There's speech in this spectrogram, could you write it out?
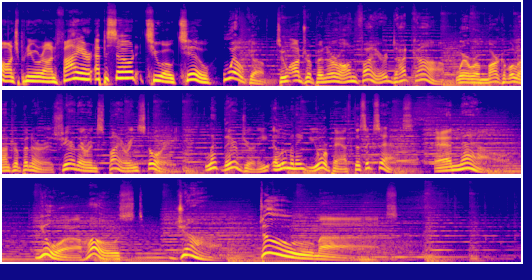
Entrepreneur on Fire, episode 202. Welcome to EntrepreneurOnFire.com, where remarkable entrepreneurs share their inspiring story. Let their journey illuminate your path to success. And now, your host, John Dumas.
